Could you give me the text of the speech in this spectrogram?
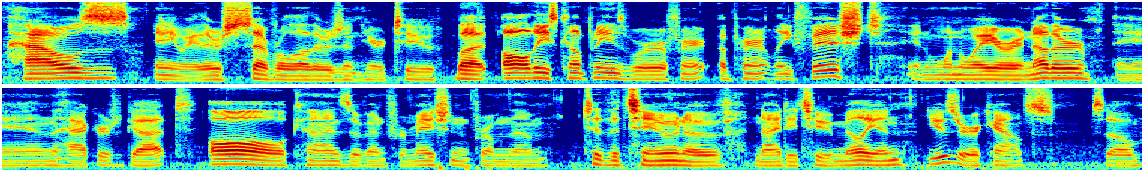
Houzz. Anyway, there's several others in here too. But all these companies were apparently phished in one way or another, and the hackers got all kinds of information from them to the tune of 92 million user accounts. So,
